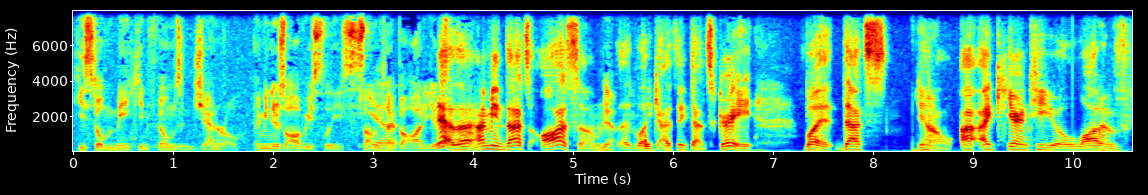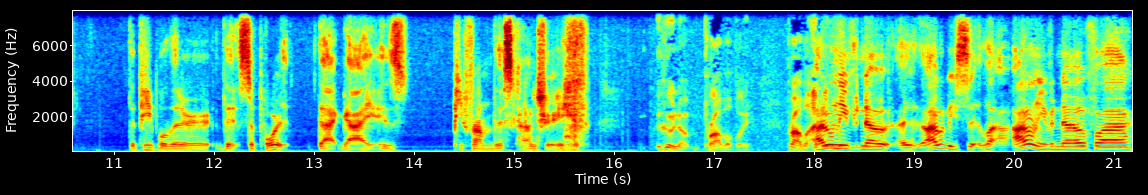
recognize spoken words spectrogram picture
he's still making films in general. I mean, there's obviously some Yeah. type of audience. yeah, that. I mean that's awesome. Yeah. Like, I think that's great, but that's you know, I, I guarantee you a lot of the people that are that support that guy is from this country. who know? Probably, probably. I, don't even know. I I would be. I don't even know if uh,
